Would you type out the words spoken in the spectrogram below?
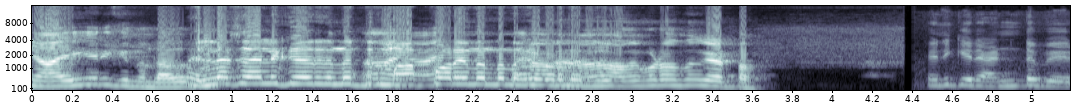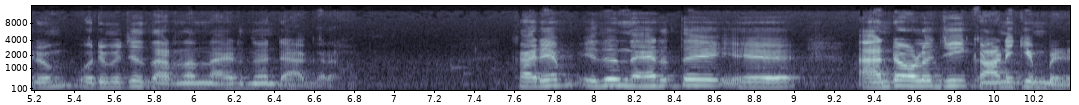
ന്യായീകരിക്കുന്നുണ്ട്. അത് എല്ലാ കൂടെ ഒന്ന് കേട്ടോ. എനിക്ക് രണ്ടുപേരും ഒരുമിച്ച് തരണം എന്നായിരുന്നു എന്റെ ആഗ്രഹം. കാര്യം ഇത് നേരത്തെ ആൻഡോളജി കാണിക്കുമ്പോൾ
